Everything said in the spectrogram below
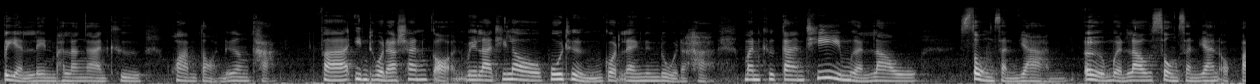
เปลี่ยนเลนพลังงานคือความต่อเนื่องค่ะฟ้าอินโทรดักชันก่อนเวลาที่เราพูดถึงกฎแรงดึงดูดนะคะมันคือการที่เหมือนเรา ส่งสัญญาณ เออ เหมือนเราส่งสัญญาณออกไป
